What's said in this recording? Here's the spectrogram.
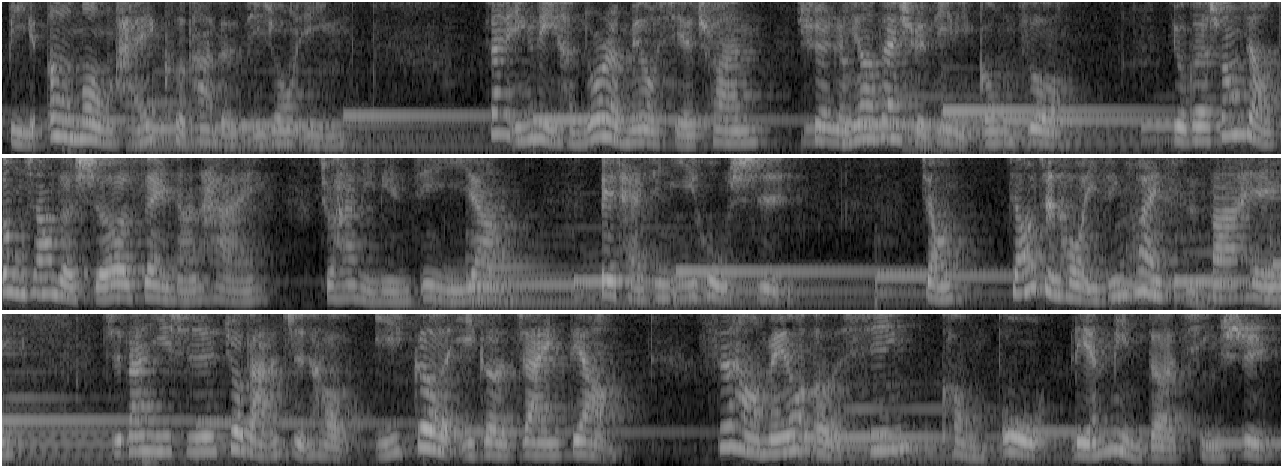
比噩梦还可怕的集中营。在营里，很多人没有鞋穿，却仍要在雪地里工作。有个双脚冻伤的十二岁男孩。就和你年纪一样，被抬进医护室，脚脚趾头已经坏死发黑，值班医师就把指头一个一个摘掉，丝毫没有恶心、恐怖、怜悯的情绪。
